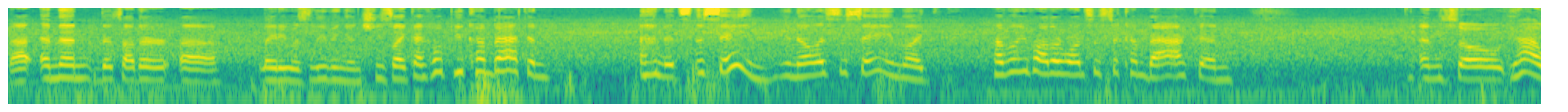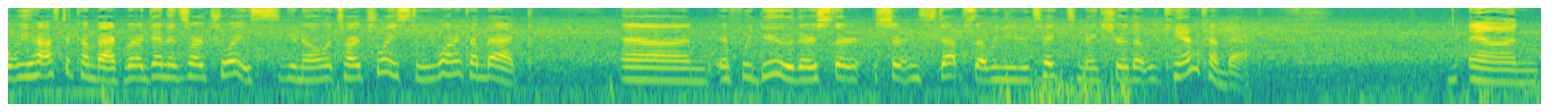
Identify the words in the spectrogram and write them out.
That and then this other uh, lady was leaving, and she's like, "I hope you come back." And and it's the same, you know. It's the same. Like Heavenly Father wants us to come back and and so, yeah, we have to come back. But again, it's our choice. You know, it's our choice. Do we want to come back? And if we do, there's cer- certain steps that we need to take to make sure that we can come back. And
